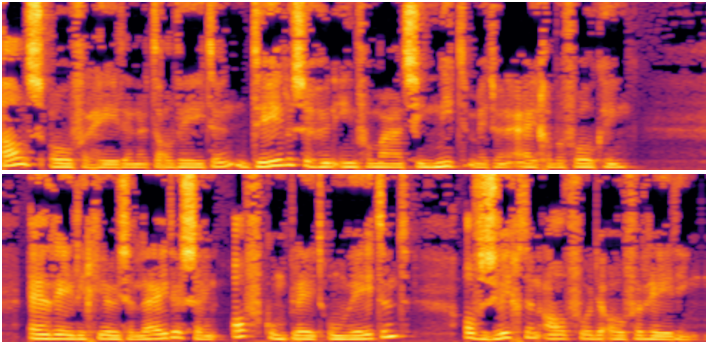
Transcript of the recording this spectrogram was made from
Als overheden het al weten, delen ze hun informatie niet met hun eigen bevolking. En religieuze leiders zijn of compleet onwetend of zwichten al voor de overreding.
